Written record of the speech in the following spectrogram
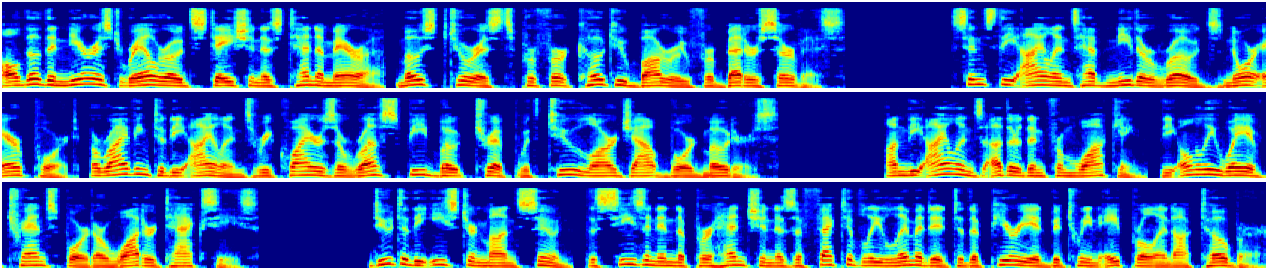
Although the nearest railroad station is Tanah Merah, most tourists prefer Kota Baru for better service. Since the islands have neither roads nor airport, arriving to the islands requires a rough speedboat trip with two large outboard motors. On the islands other than from walking, the only way of transport are water taxis. Due to the eastern monsoon, the season in the Perhentian is effectively limited to the period between April and October.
